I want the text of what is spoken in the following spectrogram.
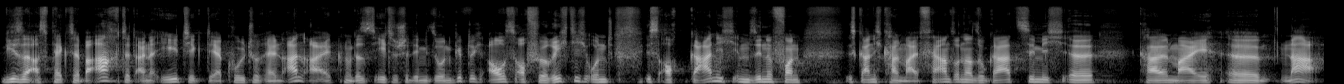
diese Aspekte beachtet, einer Ethik der kulturellen Aneignung, dass es ethische Dimensionen gibt, durchaus auch für richtig und ist auch gar nicht im Sinne von, ist gar nicht Karl May fern, sondern sogar ziemlich äh, Karl May äh, nah.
